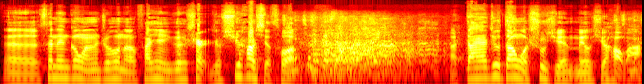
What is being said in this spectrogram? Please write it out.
呃，三连更完了之后呢，发现一个事儿，就序号写错了 啊！大家就当我数学没有学好吧。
